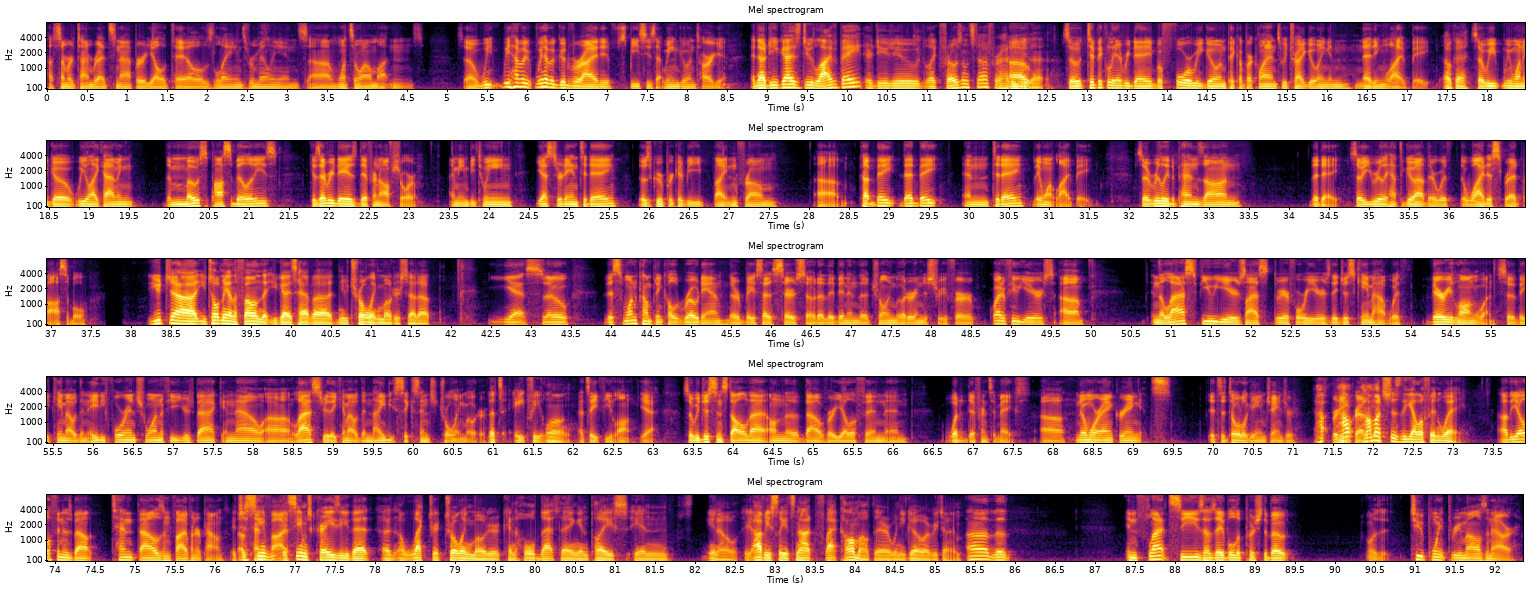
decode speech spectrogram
uh, summertime red snapper, yellowtails, lanes, vermilions, um, once in a while muttons. So we, we have a we have a good variety of species that we can go and target. And now, do you guys do live bait or do you do like frozen stuff, or how do you do Uh, that? So typically every day before we go and pick up our clients, we try going and netting live bait. Okay. So we, we want to go, we like having the most possibilities because every day is different offshore. I mean, between yesterday and today, those grouper could be biting from um, cut bait, dead bait, and today they want live bait. So it really depends on the day. So you really have to go out there with the widest spread possible. You uh, you told me on the phone that you guys have a new trolling motor set up. Yes. So this one company called Rhodan, they're based out of Sarasota. They've been in the trolling motor industry for quite a few years. Um, in the last few years, last three or four years, they just came out with very long ones. So they came out with an 84 inch one a few years back, and now uh, last year they came out with a 96 inch trolling motor. That's eight feet long. That's eight feet long. Yeah. So we just installed that on the bow of our yellowfin, and what a difference it makes. Uh, no more anchoring. It's it's a total game changer. It's How, pretty how, incredible. how much does the yellowfin weigh? Uh, the yellowfin is about ten thousand five hundred pounds. It just seems it seems crazy that an electric trolling motor can hold that thing in place in you know obviously it's not flat calm out there when you go every time. Uh, the in flat seas, I was able to push the boat. What was it? Two point three miles an hour,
